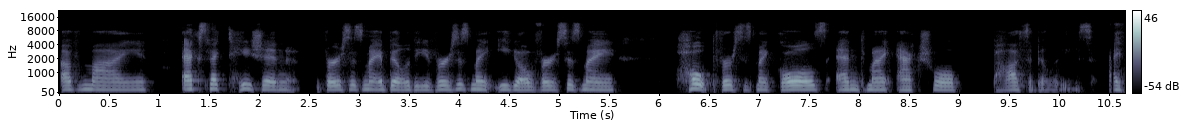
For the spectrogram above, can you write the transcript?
of my expectation versus my ability versus my ego versus my hope versus my goals and my actual possibilities. I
